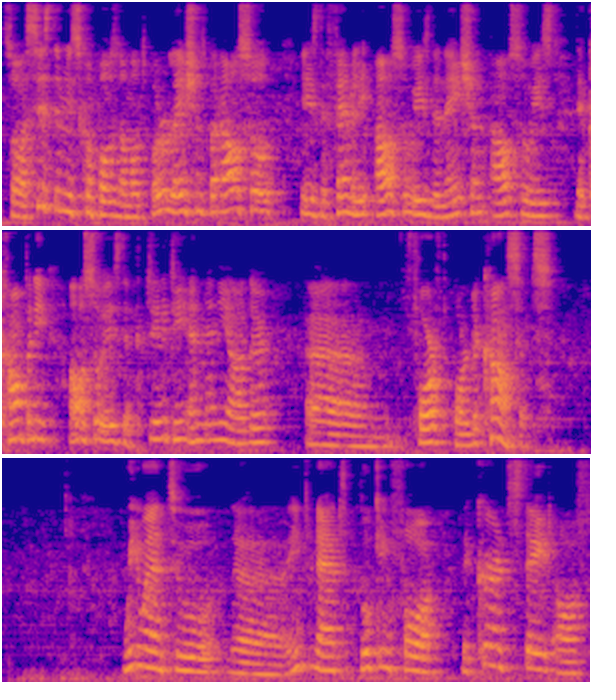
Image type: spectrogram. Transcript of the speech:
So a system is composed of multiple relations, but also is the family, also is the nation, also is the company, also is the activity, and many other um, fourth order concepts. We went to the internet looking for the current state of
